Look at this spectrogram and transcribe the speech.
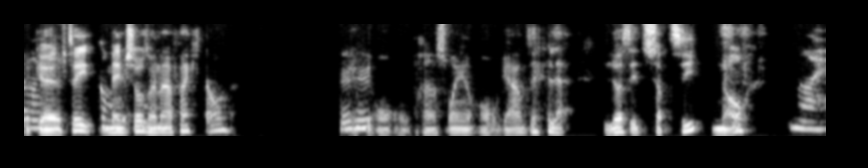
Fait que, tu sais, même chose, un enfant qui tombe, ben, on, on prend soin, on regarde. Là, là c'est sorti? Non. Ouais.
